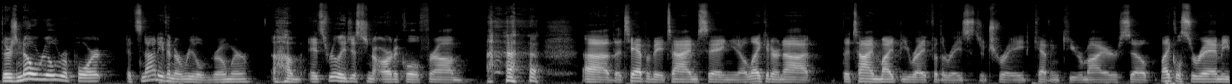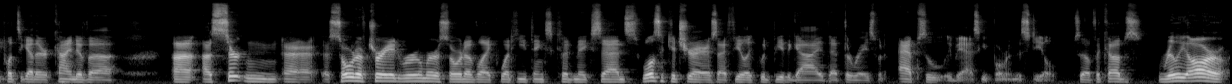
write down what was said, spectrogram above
There's no real report. It's not even a real rumor. Um, it's really just an article from uh, the Tampa Bay Times saying, you know, like it or not, the time might be right for the Rays to trade Kevin Kiermaier. So Michael Cerami put together kind of a a, a certain uh, a sort of trade rumor, sort of like what he thinks could make sense. Willson Contreras, I feel like, would be the guy that the Rays would absolutely be asking for in this deal. So if the Cubs really are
